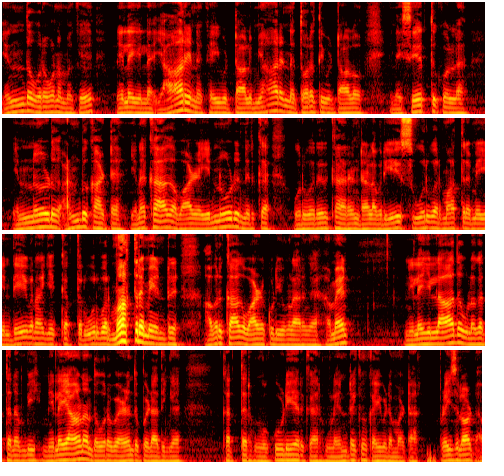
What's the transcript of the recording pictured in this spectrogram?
எந்த உறவும் நமக்கு நிலை இல்லை. யார் என்னை கைவிட்டாலும் யார் என்னை துரத்தி விட்டாலும் என்னை சேர்த்து கொள்ள என்னோடு அன்பு காட்ட எனக்காக வாழ என்னோடு நிற்க ஒருவர் இருக்கார் என்றால் அவர் இயேசு ஒருவர் மாத்திரமே. என் தேவனாகிய கர்த்தர் ஒருவர் மாத்திரமே என்று அவருக்காக வாழக்கூடியவங்களா இருங்க அமேன் நிலையில்லாத உலகத்தை நம்பி நிலையான அந்த உறவை இழந்து போயிடாதீங்க. கர்த்தர் உங்கள் கூடயே இருக்கார். உங்களை என்றைக்கும் கைவிட மாட்டார். Praise lord a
